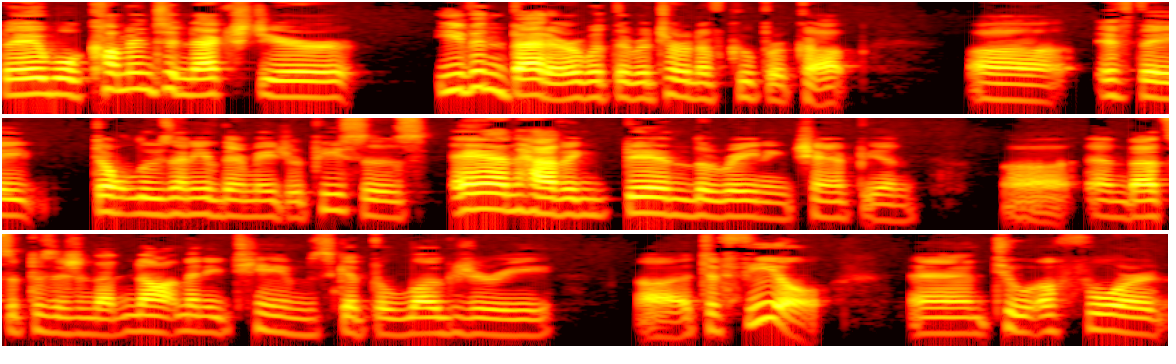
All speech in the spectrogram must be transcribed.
they will come into next year even better with the return of Cooper Kupp. Uh, if they don't lose any of their major pieces, and having been the reigning champion, uh, and that's a position that not many teams get the luxury uh, to feel and to afford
